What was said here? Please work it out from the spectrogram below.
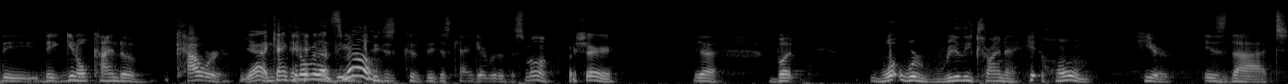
they they you know kind of cower. Yeah, I can't get over that they- smell. They just cuz they just can't get rid of the smell. For sure. Yeah. But what we're really trying to hit home here is that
